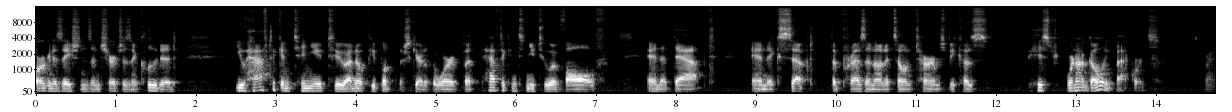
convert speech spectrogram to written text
organizations and churches included, you have to continue to, I know people are scared of the word, but have to continue to evolve and adapt and accept the present on its own terms because history, we're not going backwards Right.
